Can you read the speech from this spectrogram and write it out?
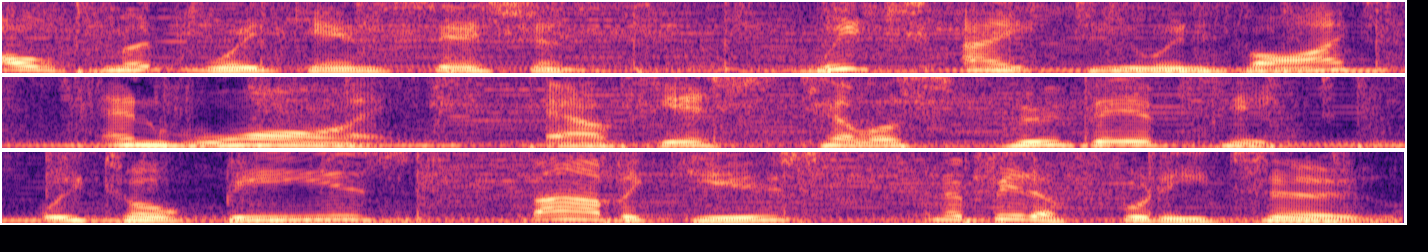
ultimate weekend session. Which eight do you invite and why? Our guests tell us who they've picked. We talk beers, barbecues, and a bit of footy too.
